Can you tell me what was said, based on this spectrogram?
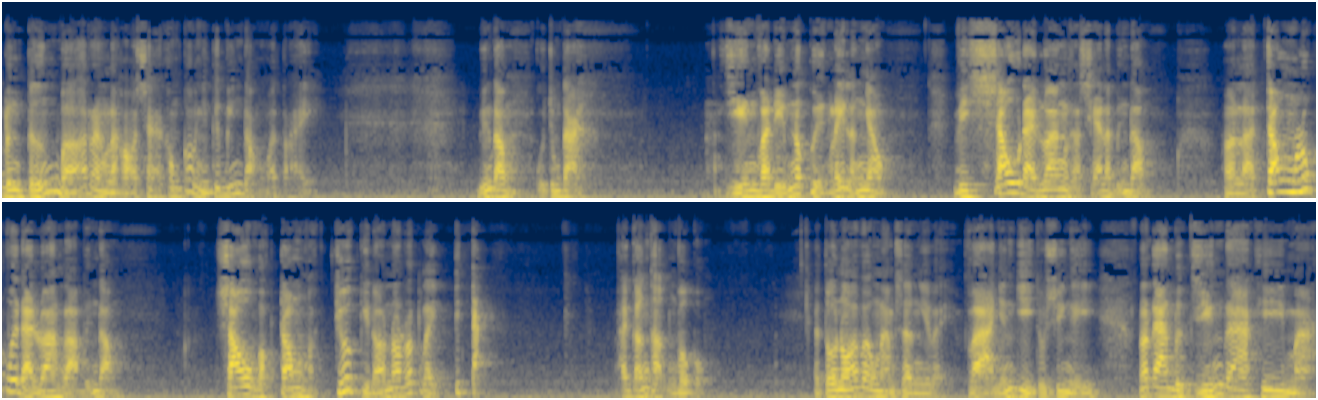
đừng tưởng bở rằng là họ sẽ không có những cái biến động ở tại Biển Đông của chúng ta. Diện và điểm nó quyền lấy lẫn nhau. Vì sau Đài Loan là sẽ là Biển Đông, hoặc là trong lúc với Đài Loan là Biển Đông sau hoặc trong hoặc trước gì đó, nó rất là tích tắc. Phải cẩn thận vô cùng. Tôi nói với ông Nam Sơn như vậy, và những gì tôi suy nghĩ, nó đang được diễn ra khi mà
